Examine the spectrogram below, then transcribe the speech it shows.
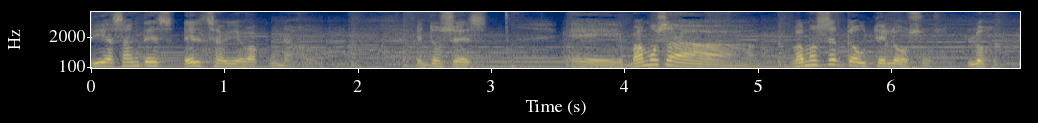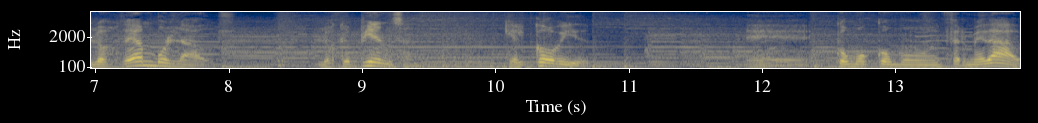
días antes él se había vacunado. Entonces, eh, vamos, a, vamos a ser cautelosos, los, los de ambos lados, los que piensan que el COVID eh, como, como enfermedad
